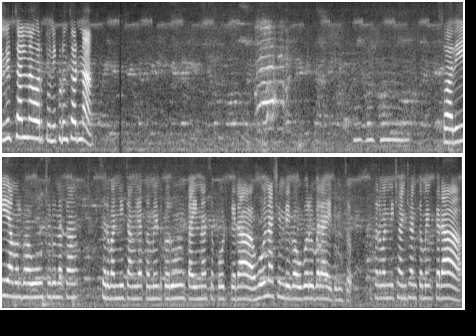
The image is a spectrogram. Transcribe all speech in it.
नीट चाल ना वरतून इकडून चढ ना. सॉरी अमोल भाऊ चिडू नका. सर्वांनी चांगल्या कमेंट करून ताईंना सपोर्ट करा. हो ना शिंदे भाऊ बरोबर आहे तुमचं. सर्वांनी छान छान कमेंट करा.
